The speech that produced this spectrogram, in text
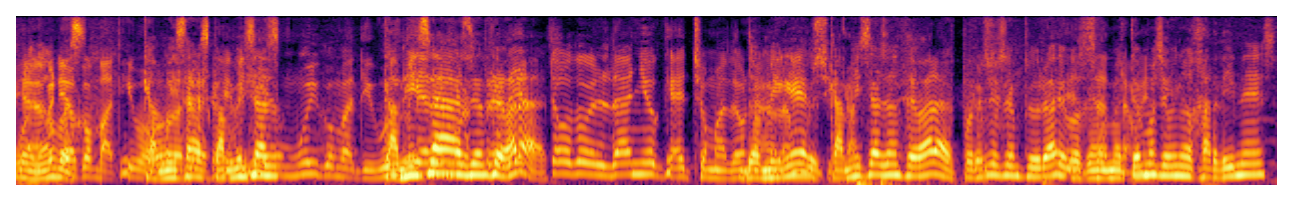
Bueno, pues, combativo. Camisas, He camisas. muy combativo. Camisas de once varas. todo el daño que ha hecho Madonna Don a la Miguel, camisas de once varas, por eso es en plural, porque nos metemos en unos jardines.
